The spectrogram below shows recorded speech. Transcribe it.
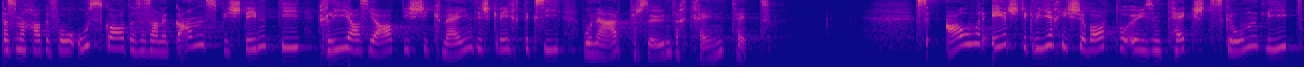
dass man davon ausgehen kann, dass es an eine ganz bestimmte, kleine asiatische Gemeinde gerichtet war, die er persönlich kennt hat. Das allererste griechische Wort, das unserem Text zugrunde liegt,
